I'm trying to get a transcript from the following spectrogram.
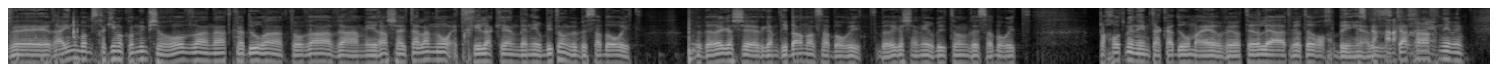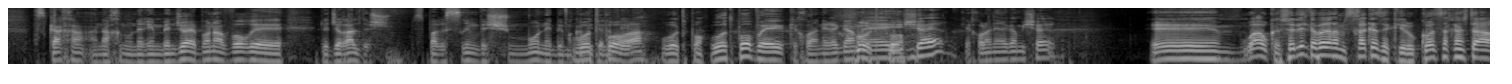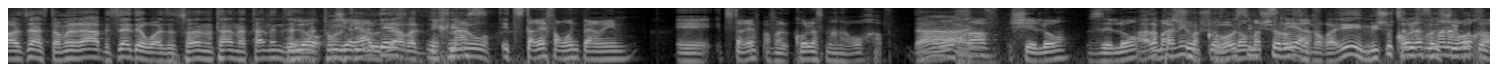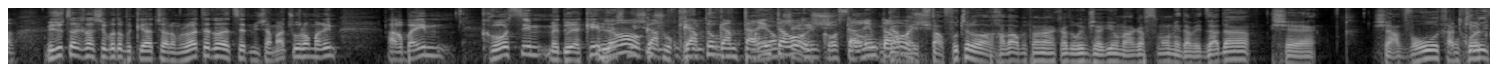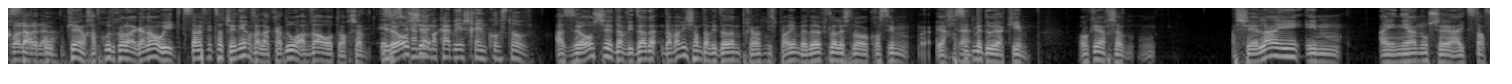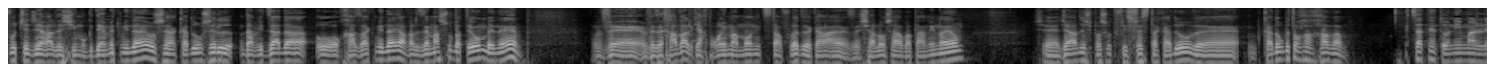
וראינו במשחקים הקודמים שרוב ההנעת כדור הטובה והמהירה שהייתה לנו התחילה כן בניר ביטון ובסבורית. וברגע שגם דיברנו על סבורית, ברגע שניר ביטון וסבורית פחות מניעים את הכדור מהר ויותר לאט ויותר רוחבי, אז אז, ככה אנחנו ככה אנחנו נראים. אז ככה אנחנו נראים. בן ג'וי, בוא נעבור אה, לג'רלדש, מספר 28 במכבי הוא עוד תל אביב. פה, אה? הוא עוד פה. הוא עוד פה, וככל הנראה גם הוא עוד אה. יישאר. ככל הנראה גם יישאר. אה, וואו, קשה לי לדבר על המשחק הזה, כאילו, כל שחקן שאתה זה, אז אתה אומר, אה, בסדר, הוא אז אתה נתן, נתן איזה לא, נתון, כאילו, זה, אבל ג'רלדז נכנס, כאילו, הצטרף המון פעמים, הצטרף, אבל כל הזמן הרוחב. די. הרוחב שלו זה לא על הפנים, משהו שהוא לא הקרוסים שלו זה מצליח. נוראי, מישהו כל צריך להשיב אותו. מישהו צריך להשיב אותו בקריית שלום, לא לתת לו לצאת משם, עד שהוא לא מרים 40 קרוסים מדויקים, יש לא, מישהו גם- שהוא כן גם- טוב גם תרים את הראש? תרים את גם הראש. ההצטרפות שלו לרחבה הרבה פעמים מהכדורים שהגיעו מאגף שמאל מדוד זאדה, ש... שעברו אותו, חתכו כאילו את כל ההגנה. כן, חתכו את כל ההגנה, הוא הצטרף מצד שני, אבל הכדור עבר אותו עכשיו. זה איזה. שחקן במכבי יש לך עם קרוס טוב? אז זה או שדוד זאדה, דבר ראשון, דוד זאדה מבחינת מספרים, בדרך כלל יש לו קרוסים יחסית כן. מדויקים. אוקיי, עכשיו, השאלה היא אם העניין הוא שההצטרפות של ג'רלדש היא מוקדמת מדי, או שהכדור של דוד זאדה הוא חזק מדי, אבל זה משהו בתיאום ביניהם. ו- וזה חבל, כי אנחנו רואים המון הצטרפויות, זה קרה איזה שלוש-ארבע פעמים היום, שג'רלדש פשוט פספס את הכדור, וכדור בתוך הרחבה. קצת נתונים על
